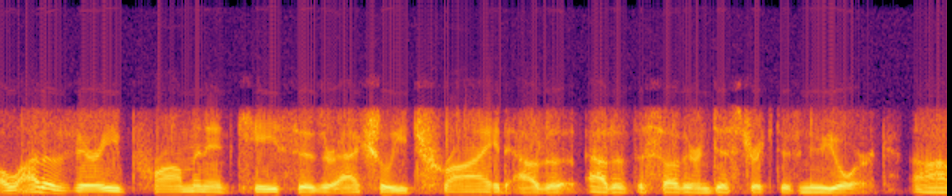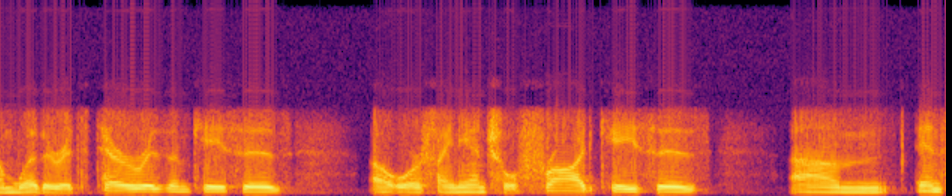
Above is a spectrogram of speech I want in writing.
a lot of very prominent cases are actually tried out of out of the Southern District of New York, um, whether it's terrorism cases uh, or financial fraud cases. Um, and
